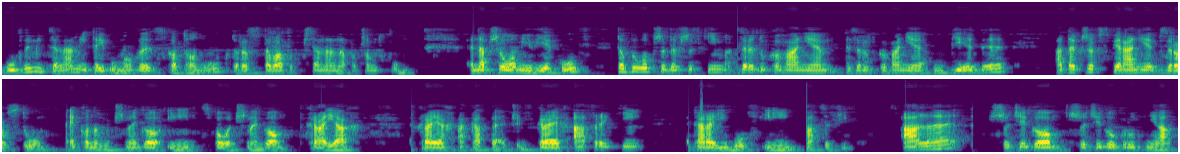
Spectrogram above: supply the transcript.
głównymi celami tej umowy z Kotonu, która została podpisana na początku, na przełomie wieków, to było przede wszystkim zredukowanie, zredukowanie biedy, a także wspieranie wzrostu ekonomicznego i społecznego w krajach, w krajach AKP, czyli w krajach Afryki, Karaibów i Pacyfiku. Ale 3, 3 grudnia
